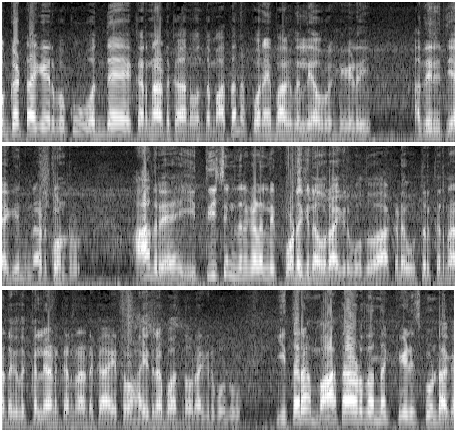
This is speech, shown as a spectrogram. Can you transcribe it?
ಒಗ್ಗಟ್ಟಾಗೇ ಇರಬೇಕು, ಒಂದೇ ಕರ್ನಾಟಕ ಅನ್ನುವಂಥ ಮಾತನ್ನು ಕೊನೆ ಭಾಗದಲ್ಲಿ ಅವರು ಹೇಳಿ, ಅದೇ ರೀತಿಯಾಗಿ ನಡ್ಕೊಂಡ್ರು. ಆದರೆ ಇತ್ತೀಚಿನ ದಿನಗಳಲ್ಲಿ ಕೊಡಗಿನವರಾಗಿರ್ಬೋದು, ಆ ಕಡೆ ಉತ್ತರ ಕರ್ನಾಟಕದ ಕಲ್ಯಾಣ ಕರ್ನಾಟಕ ಅಥವಾ ಹೈದರಾಬಾದ್ನವರಾಗಿರ್ಬೋದು ಈ ತರ ಮಾತಾಡೋದನ್ನ ಕೇಳಿಸ್ಕೊಂಡಾಗ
